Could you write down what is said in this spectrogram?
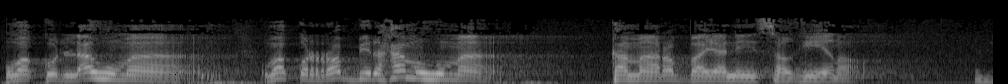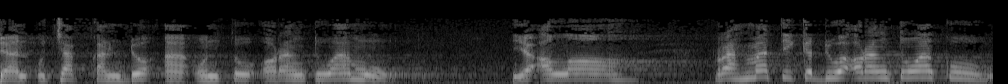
wa lahumā rabbirhamhumā kama rabbayani saghira dan ucapkan doa untuk orang tuamu. Ya Allah rahmati kedua orang tuaku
